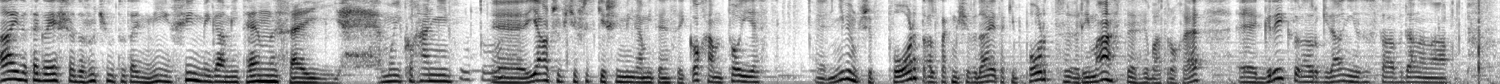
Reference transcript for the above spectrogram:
A i do tego jeszcze dorzucił tutaj mi Shin Megami Tensei. Moi kochani, e, ja oczywiście wszystkie Shin Megami Tensei kocham. To jest, nie wiem czy port, ale tak mi się wydaje, taki port remaster chyba trochę. E, gry, która oryginalnie została wydana na... Pff,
